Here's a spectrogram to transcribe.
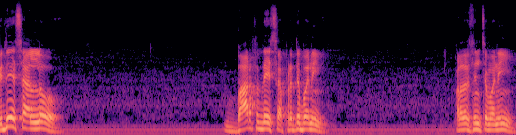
విదేశాల్లో భారతదేశ ప్రతిభని ప్రదర్శించమని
